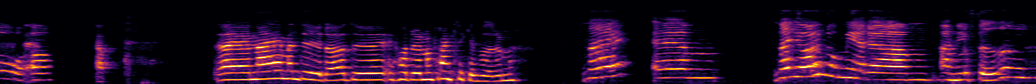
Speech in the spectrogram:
Oh, ja. ja. nej men du då? Du, har du någon Frankrike-vurm? Nej, um, nej jag är nog mer um, anglofil.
